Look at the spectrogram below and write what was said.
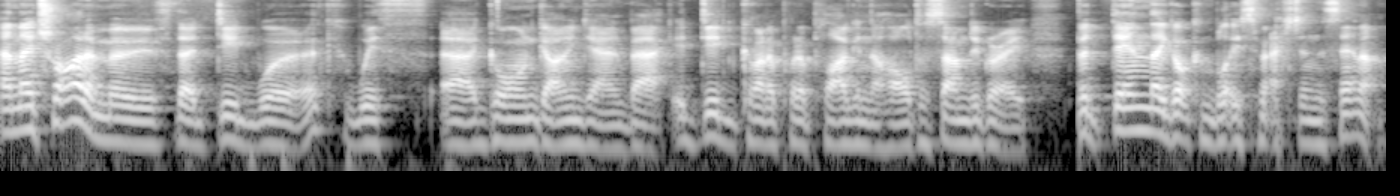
And they tried a move that did work with uh, Gawn going down back. It did kind of put a plug in the hole to some degree, but then they got completely smashed in the centre.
